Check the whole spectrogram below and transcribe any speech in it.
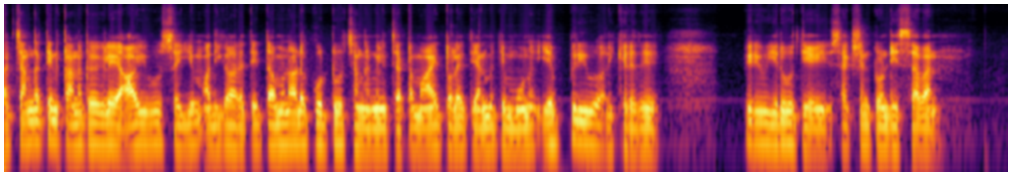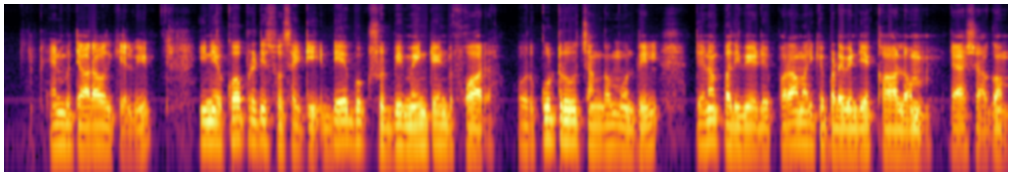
அச்சங்கத்தின் கணக்குகளை ஆய்வு செய்யும் அதிகாரத்தை தமிழ்நாடு கூட்டுறவு சங்கங்களின் சட்டம் ஆயிரத்தி தொள்ளாயிரத்தி எண்பத்தி மூணு எப்பிரிவு அளிக்கிறது. பிரிவு இருபத்தி ஏழு செக்ஷன் டுவெண்ட்டி செவன் எண்பத்தி ஆறாவது கேள்வி. In a cooperative society day book should be maintained for ஒரு கூட்டுறவு சங்கம் ஒன்றில் தினப்பதிவேடு பராமரிக்கப்பட வேண்டிய காலம் டேஷ் ஆகும்.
